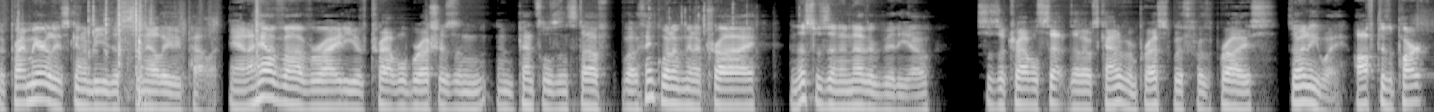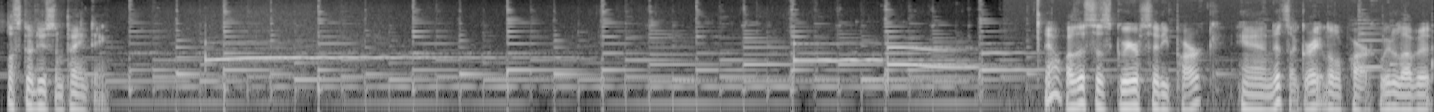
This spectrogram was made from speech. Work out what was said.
But primarily it's going to be the Sennelier palette. And I have a variety of travel brushes and, and pencils and stuff. But I think what I'm going to try, and this was in another video, this is a travel set that I was kind of impressed with for the price. So anyway, off to the park. Let's go do some painting. Yeah, well, this is Greer City Park, and it's a great little park. We love it.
